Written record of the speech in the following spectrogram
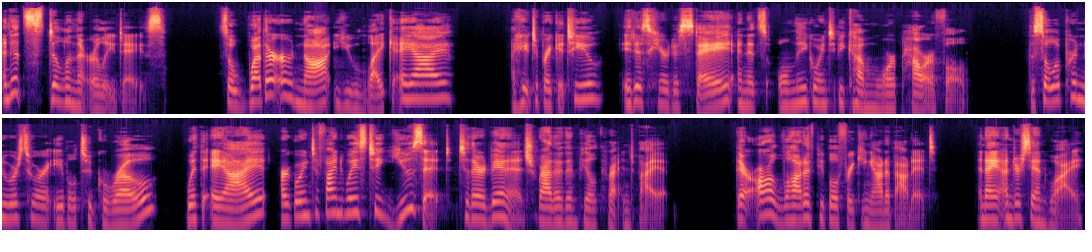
And it's still in the early days. So whether or not you like AI, I hate to break it to you, it is here to stay and it's only going to become more powerful. The solopreneurs who are able to grow with AI are going to find ways to use it to their advantage rather than feel threatened by it. There are a lot of people freaking out about it, and I understand why.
